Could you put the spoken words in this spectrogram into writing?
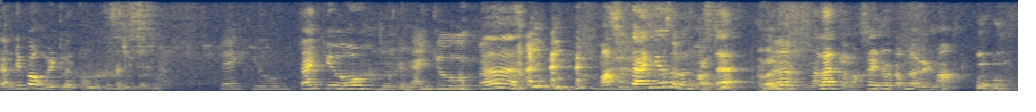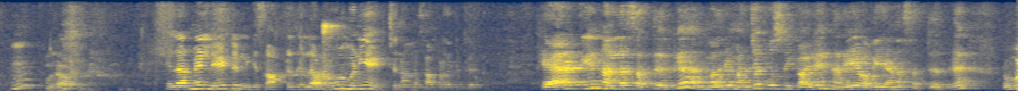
கண்டிப்பாக உங்கள் வீட்டில் இருக்கவங்களுக்கு செஞ்சு கொடுங்க. Thank you thank you thank you master thank you சொல்லுங்க மாஸ்டர். நல்லா இருக்கு. ஆ, நல்லா இருக்கு மாஸ்டர். இன்னொரு டம்ளர் வேணுமா? ம்? எல்லாருமே லேட்டு இன்றைக்கி சாப்பிட்டது எல்லாம் மூணு மணி ஆயிடுச்சு நாங்கள் சாப்பிட்றதுக்கு. கேரட்லேயும் நல்ல சத்து இருக்குது அது மாதிரி மஞ்சள் பூசணிக்காயிலையும் நிறைய வகையான சத்து இருக்குது ரொம்ப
